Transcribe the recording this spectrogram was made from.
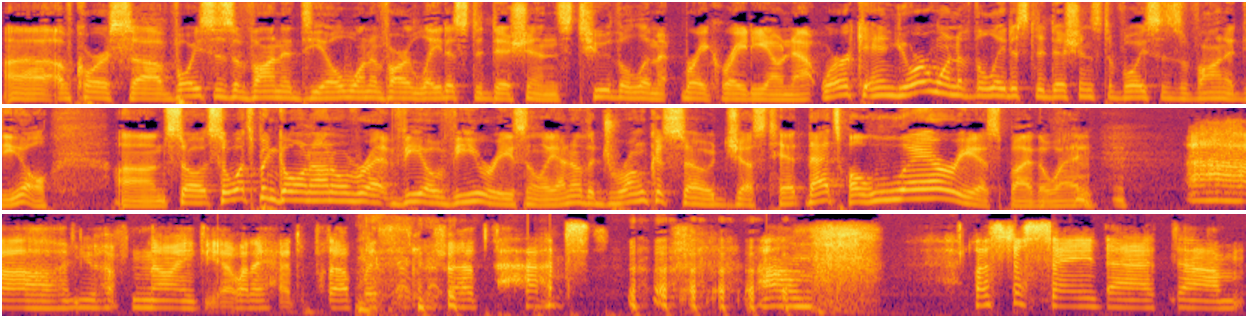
uh, of course, uh, Voices of Vana'diel, one of our latest additions to the Limit Break Radio network, and you're one of the latest additions to Voices of Vana'diel. Um, so, so what's been going on over at VOV recently? I know the Drunkisode just hit. That's hilarious, by the way. Ah, you have no idea what I had to put up with for that. um, let's just say that um,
